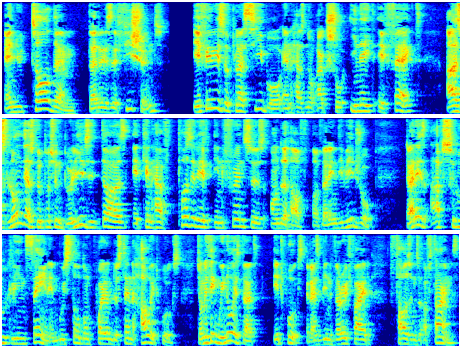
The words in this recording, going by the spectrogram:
and you tell them that it is efficient, if it is a placebo and has no actual innate effect, as long as the person believes it does, it can have positive influences on the health of that individual. That is absolutely insane, and we still don't quite understand how it works. The only thing we know is that it works. It has been verified thousands of times.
